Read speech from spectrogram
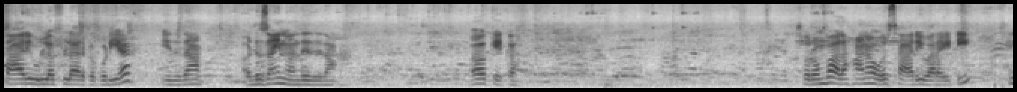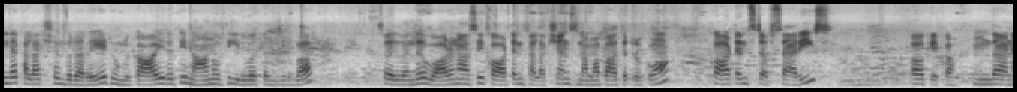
சாரி உள்ள ஃபுல்லாக இருக்கக்கூடிய இதுதான். டிசைன் வந்து இதுதான். ஓகேக்கா ஸோ ரொம்ப அழகான ஒரு saree வெரைட்டி இந்த கலெக்ஷன்ஸோட ரேட் உங்களுக்கு ஆயிரத்தி நானூற்றி இருபத்தஞ்சு ரூபா ஸோ இது வந்து வாரணாசி காட்டன் கலெக்ஷன்ஸ் நம்ம பார்த்துட்ருக்கோம். Cotton stuff sarees. ஓகேக்கா முந்தான.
